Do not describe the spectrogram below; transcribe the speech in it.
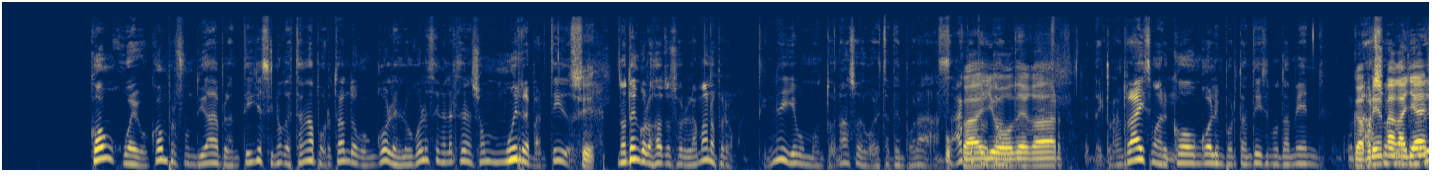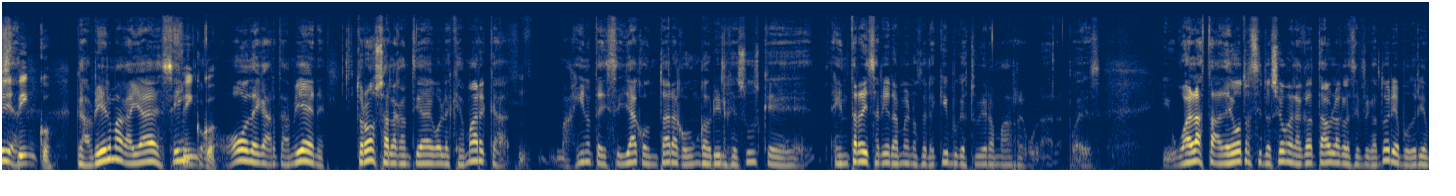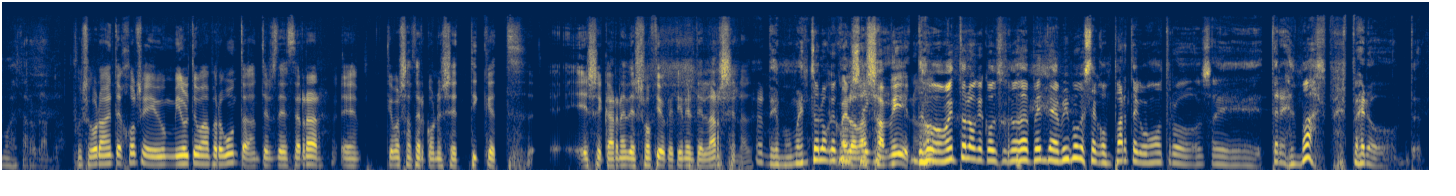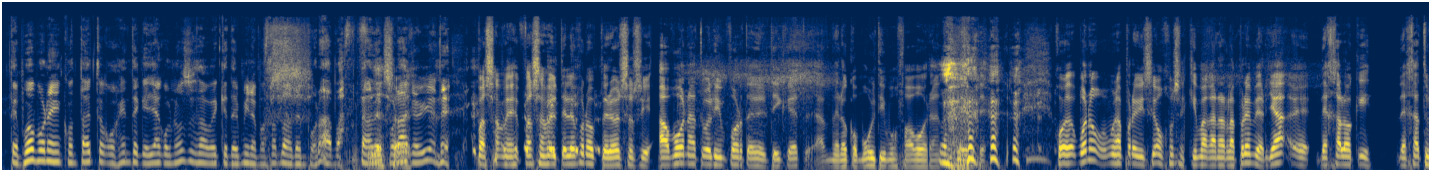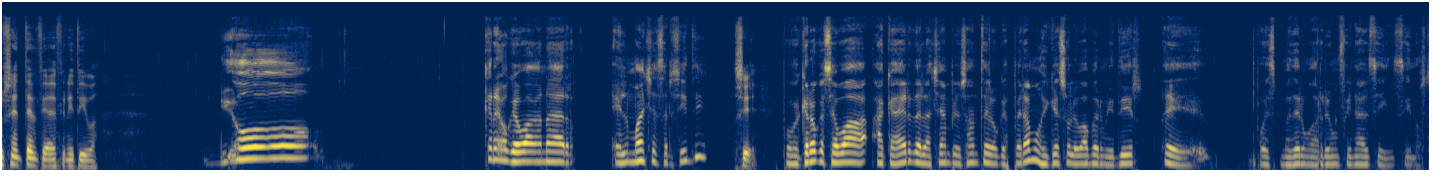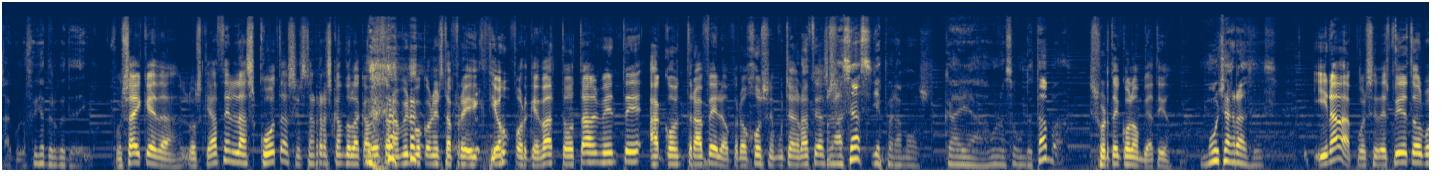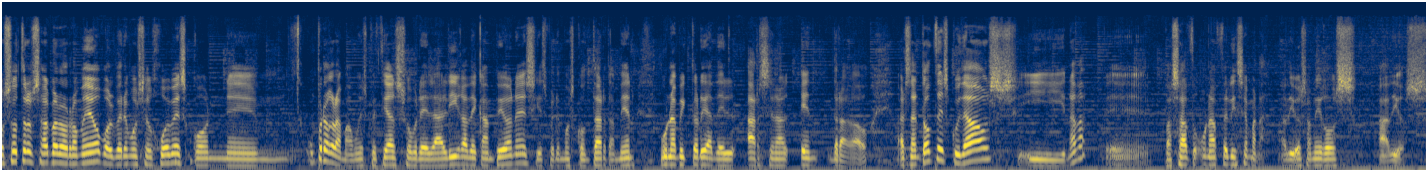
con juego, con profundidad de plantilla, sino que están aportando con goles. Los goles en el Arsenal son muy repartidos. Sí. No tengo los datos sobre la mano, pero Martinelli lleva un montonazo de goles esta temporada. Bucayo. Odegaard, Declan Rice marcó un gol importantísimo también. Gabriel Magallanes otro día. 5. Gabriel Magallanes 5. Cinco. Odegaard también. Troza la cantidad de goles que marca. Imagínate si ya contara con un Gabriel Jesús que entrara y saliera menos del equipo y que estuviera más regular. Pues igual hasta de otra situación en la tabla clasificatoria podríamos estar hablando. Pues seguramente, José, y mi última pregunta antes de cerrar. eh, ¿Qué vas a hacer con ese ticket, ese carnet de socio que tienes del Arsenal? De momento lo que Me lo das a mí, ¿no? De momento lo que no depende de mí porque se comparte con otros eh, tres más. Pero te- puedo poner en contacto con gente que ya conoces a ver qué termina pasando la temporada, la Ya temporada sabes. que viene. Pásame, pásame el teléfono, pero eso sí, abona tú el importe del ticket, házmelo como último favor. Antes de bueno, una previsión, José, ¿quién va a ganar la Premier? Ya, eh, déjalo aquí, deja tu sentencia definitiva. Yo creo que va a ganar el Manchester City. Sí, Porque creo que se va a caer de la Champions antes de lo que esperamos y que eso le va a permitir eh, pues meter un arrión final sin, sin obstáculos. Fíjate lo que te digo. pues ahí queda. Los que hacen las cuotas se están rascando la cabeza ahora mismo con esta predicción porque va totalmente a contrapelo. Pero José, muchas gracias. Gracias y esperamos que haya una segunda etapa. Suerte en Colombia, tío. Muchas gracias. Y nada, pues se despide de todos vosotros Álvaro Romeo. Volveremos el jueves con eh, un programa muy especial sobre la Liga de Campeones y esperemos contar también una victoria del Arsenal en Dragao. Hasta entonces, cuidaos y nada, eh, pasad una feliz semana. Adiós amigos, adiós.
